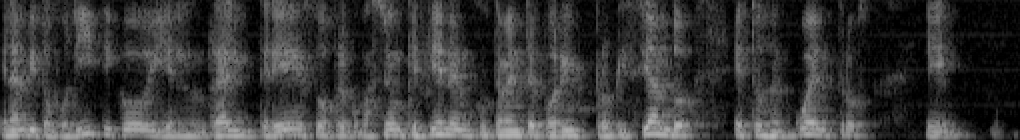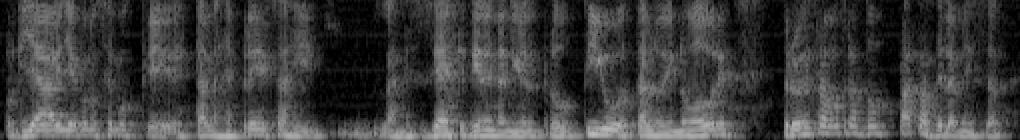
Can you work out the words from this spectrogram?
el ámbito político y el real interés o preocupación que tienen justamente por ir propiciando estos encuentros? Eh, porque ya, ya conocemos que están las empresas y las necesidades que tienen a nivel productivo, están los innovadores, pero esas otras dos patas de la mesa,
